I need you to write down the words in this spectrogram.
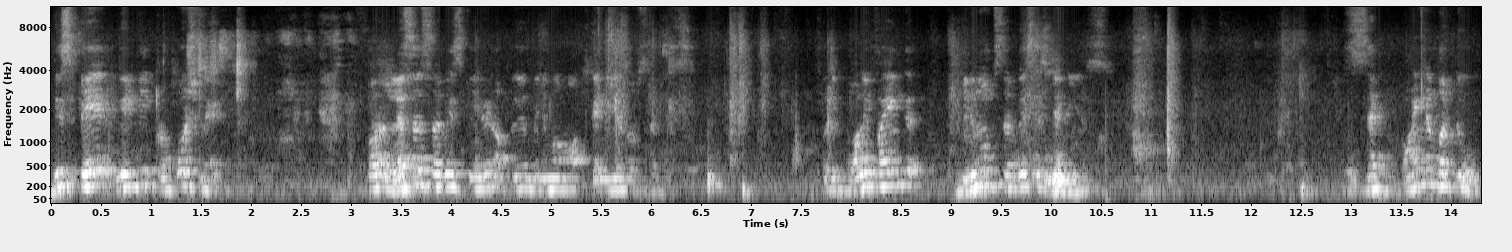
This pay will be proportionate for a lesser service period up to a minimum of ten years of service. So the qualifying minimum service is ten years. Set point number two,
